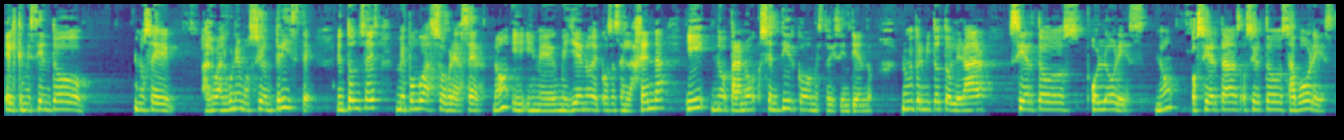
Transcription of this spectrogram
el que me siento, no sé, alguna emoción triste. Entonces me pongo a sobrehacer, ¿no? Y, me, lleno de cosas en la agenda y no, para no sentir cómo me estoy sintiendo. No me permito tolerar ciertos olores, ¿no? O, ciertas, o ciertos sabores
